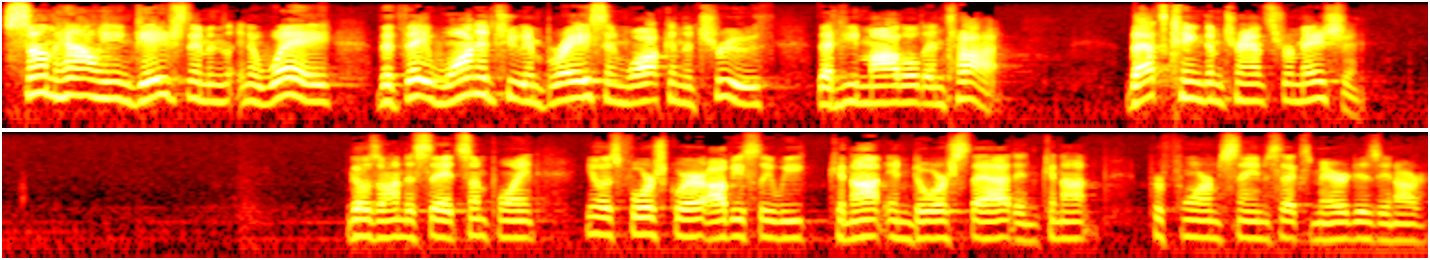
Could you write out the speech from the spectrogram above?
Somehow he engaged them in, in a way that they wanted to embrace and walk in the truth that he modeled and taught. That's kingdom transformation. Goes on to say at some point, you know, as Foursquare, obviously we cannot endorse that and cannot perform same sex marriages in our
